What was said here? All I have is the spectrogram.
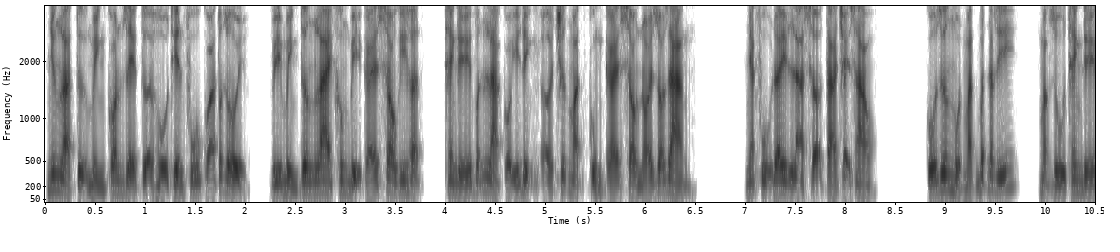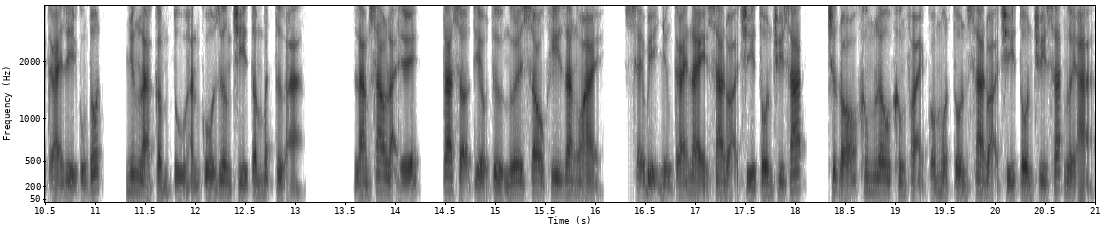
Nhưng là tự mình con rể tựa hồ thiên phú quá tốt rồi, vì mình tương lai không bị cái sau ghi hận, thanh đế vẫn là có ý định ở trước mặt cùng cái sau nói rõ ràng. Nhạc phụ đây là sợ ta chạy sao? Cố dương một mặt bất đắc dĩ, mặc dù thanh đế cái gì cũng tốt, nhưng là cầm tù hắn cố dương chi tâm bất tử a. À? làm sao lại thế? Ta sợ tiểu tử ngươi sau khi ra ngoài sẽ bị những cái này sa đọa trí tôn truy sát, trước đó không lâu không phải có một tôn sa đọa trí tôn truy sát ngươi à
